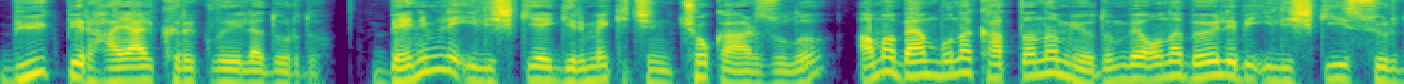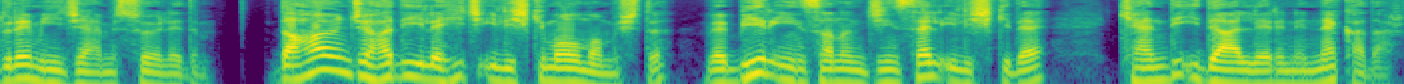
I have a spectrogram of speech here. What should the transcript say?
büyük bir hayal kırıklığıyla durdu. Benimle ilişkiye girmek için çok arzulu ama ben buna katlanamıyordum ve ona böyle bir ilişkiyi sürdüremeyeceğimi söyledim. Daha önce Hadi ile hiç ilişkim olmamıştı ve bir insanın cinsel ilişkide kendi ideallerini ne kadar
